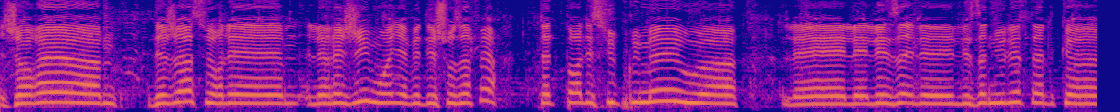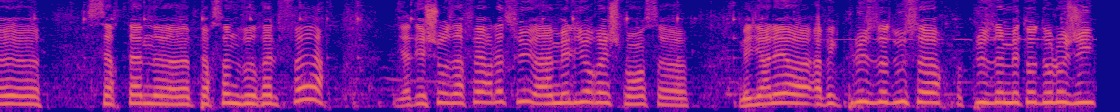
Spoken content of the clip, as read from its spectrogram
j'aurais déjà sur les, les régimes, moi, il y avait des choses à faire. Peut-être pas les supprimer ou les, les, annuler tels que certaines personnes voudraient le faire. Il y a des choses à faire là-dessus, à améliorer, je pense. mais y aller avec plus de douceur, plus de méthodologie.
